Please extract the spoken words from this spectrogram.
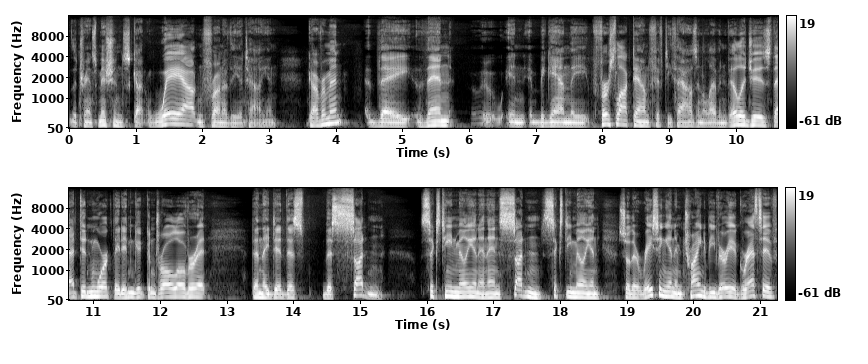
the transmissions got way out in front of the Italian government. They then in, began the first lockdown, 50,000, 11 villages. That didn't work. They didn't get control over it. Then they did this, this sudden 16 million and then sudden 60 million. So they're racing in and trying to be very aggressive,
